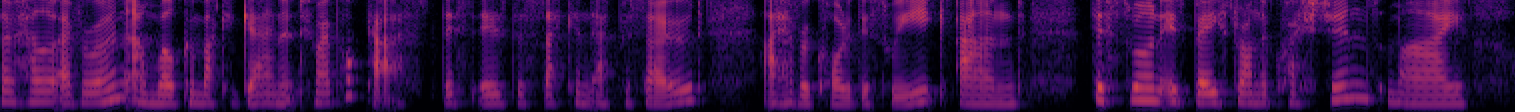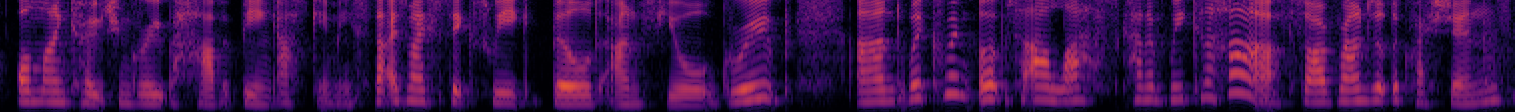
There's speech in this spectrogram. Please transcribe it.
So, hello everyone, and welcome back again to my podcast. This is the second episode I have recorded this week, and this one is based around the questions my online coaching group have been asking me. So, that is my six week build and fuel group, and we're coming up to our last kind of week and a half. So, I've rounded up the questions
